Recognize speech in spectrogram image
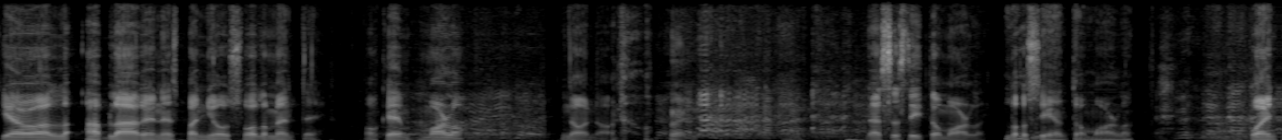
Quiero hablar en español solamente. ¿Ok, Marlon? No, no, no. Necesito Marlon. Lo siento, Marlon. Buen,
